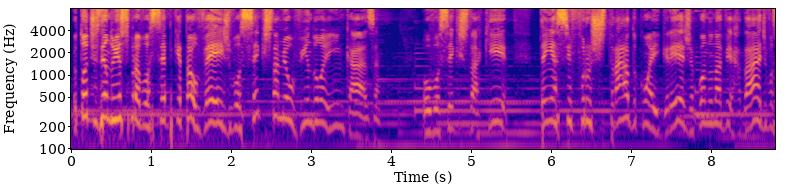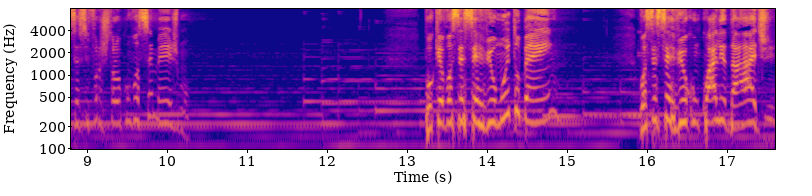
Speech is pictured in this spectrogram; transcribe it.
Eu estou dizendo isso para você porque talvez você que está me ouvindo aí em casa, ou você que está aqui, tenha se frustrado com a igreja, quando na verdade você se frustrou com você mesmo. Porque você serviu muito bem, você serviu com qualidade,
